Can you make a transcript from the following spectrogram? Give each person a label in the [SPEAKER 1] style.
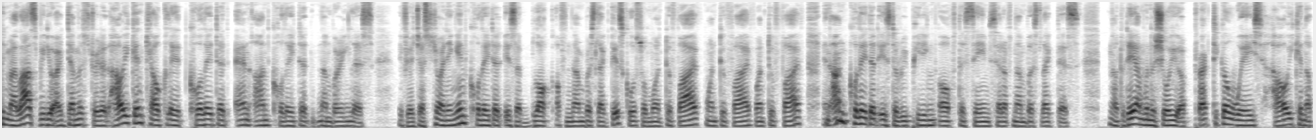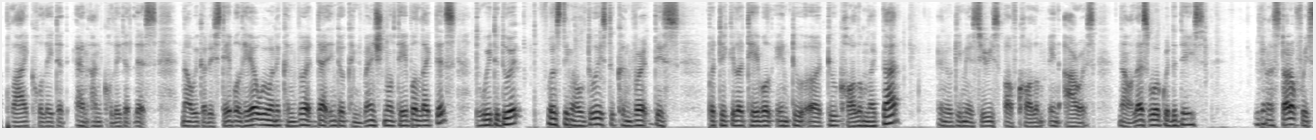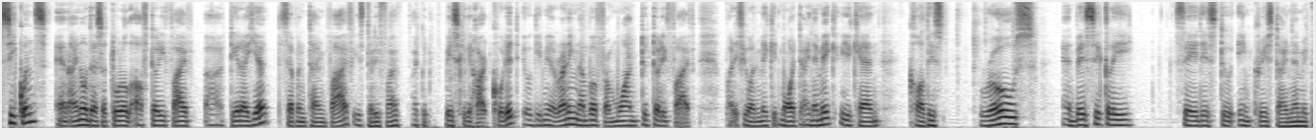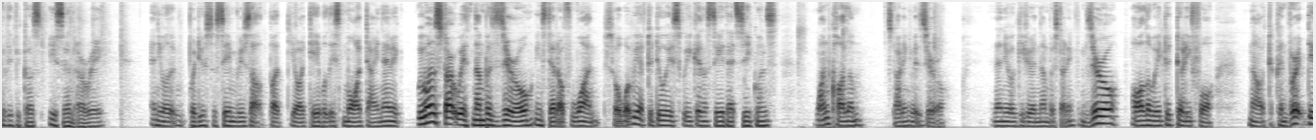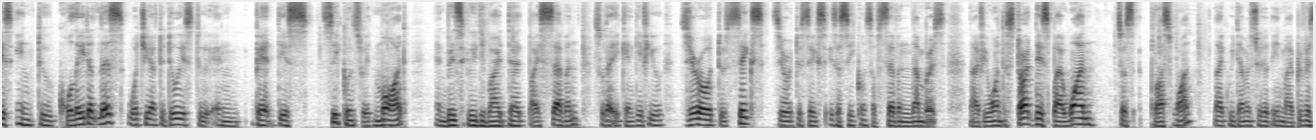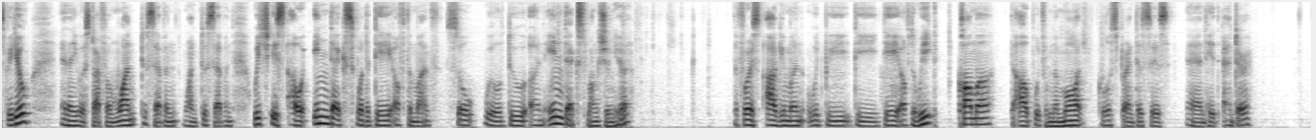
[SPEAKER 1] In my last video, I demonstrated how you can calculate collated and uncollated numbering lists. If you're just joining in, collated is a block of numbers like this, goes from 1 to 5, 1 to 5, 1 to 5, and uncollated is the repeating of the same set of numbers like this. Now today I'm going to show you a practical ways how you can apply collated and uncollated lists. Now we got this table here, we want to convert that into a conventional table like this. The way to do it, first thing I'll do is to convert this particular table into a two column like that and it'll give me a series of column in hours. Now let's work with the days. We're gonna start off with sequence and I know there's a total of 35 uh, data here. 7 times 5 is 35. I could basically hard code it. It will give me a running number from 1 to 35. But if you want to make it more dynamic, you can call this rows and basically say this to increase dynamically because it's an array and you will produce the same result but your table is more dynamic we want to start with number 0 instead of 1. So what we have to do is we're going to say that sequence one column starting with 0. And then it will give you a number starting from 0 all the way to 34. Now to convert this into collated list, what you have to do is to embed this sequence with mod and basically divide that by 7 so that it can give you 0 to 6. 0 to 6 is a sequence of 7 numbers. Now if you want to start this by 1, just plus 1 like we demonstrated in my previous video. And then you will start from 1 to 7 1 to 7 which is our index for the day of the month. So we'll do an index function here. The first argument would be the day of the week comma the output from the mod close parenthesis and hit enter.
